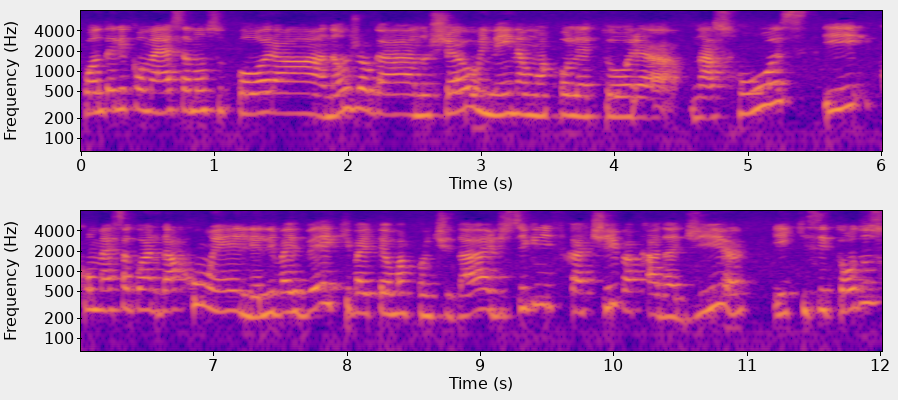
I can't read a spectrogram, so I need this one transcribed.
quando ele começa, vamos supor, a não jogar no chão e nem numa coletora nas ruas e começa a guardar com ele. Ele vai ver que vai ter uma quantidade significativa a cada dia e que se todos os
